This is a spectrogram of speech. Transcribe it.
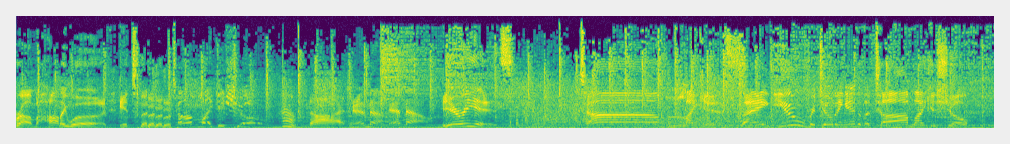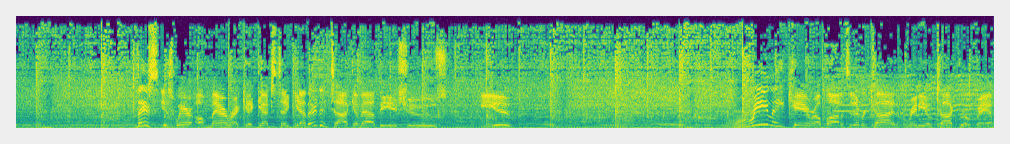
From Hollywood, it's the, the, the Tom Leykis Show. Oh, God. And now, and now, here he is, Tom Leykis. Thank you for tuning in to the Tom Leykis Show. This is where America gets together to talk about the issues you really care about. It's a different kind of a radio talk program.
